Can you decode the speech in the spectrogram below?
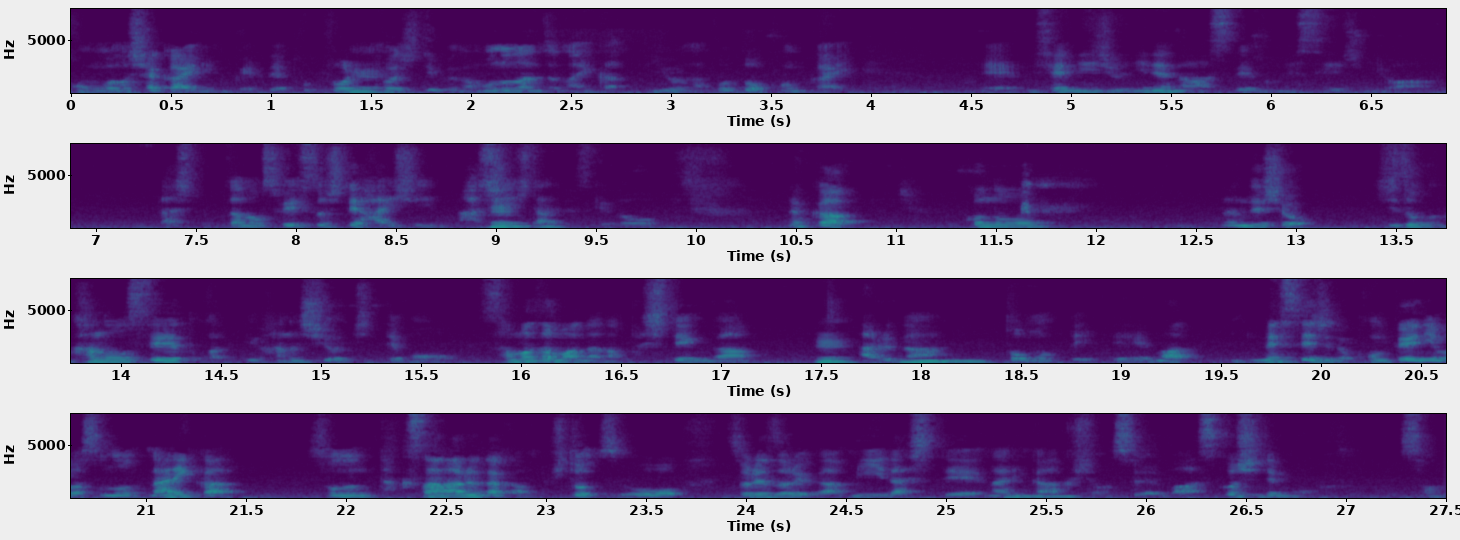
今後の社会に向けてポうん。ポジティブなものなんじゃないかっていうようなことを今回、えー2022年のアースデーのメッセージには出し、ザノスペースとして配信、発信したんですけど、なんか、この、なんでしょう、持続可能性とかっていう話を聞いても、様々ななんか視点があるな、と思っていて、まあ、メッセージの根底にはその何かそのたくさんある中の一つをそれぞれが見出して何かアクションすれば少しでもその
